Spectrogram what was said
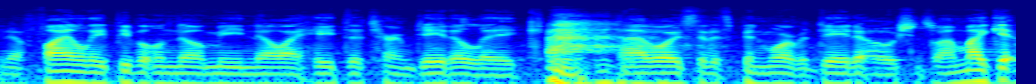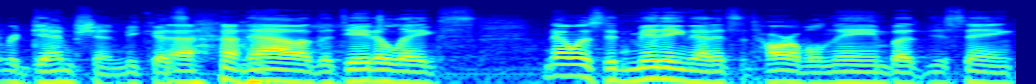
you know, finally, people who know me know I hate the term data lake. I've always said it's been more of a data ocean, so I might get redemption because now the data lakes, no one's admitting that it's a horrible name, but they're saying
